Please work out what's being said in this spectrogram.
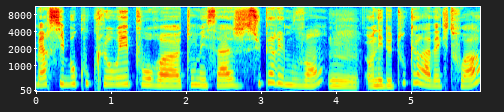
Merci beaucoup Chloé pour euh, ton message super émouvant. Hmm. On est de tout cœur avec toi.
